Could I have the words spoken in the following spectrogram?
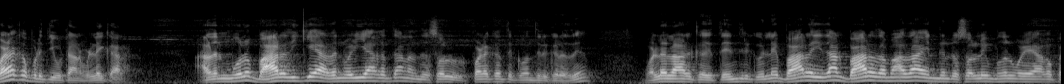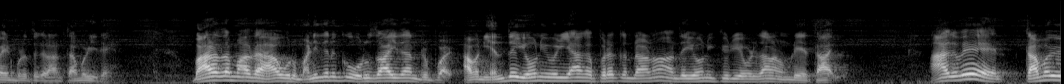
பழக்கப்படுத்தி விட்டான் வெள்ளைக்காரன். அதன் மூலம் பாரதிக்கே அதன் வழியாகத்தான் அந்த சொல் பழக்கத்துக்கு வந்திருக்கிறது. வள்ளலாருக்கு அது தெரிந்திருக்கவில்லை. பாரதி தான் பாரத மாதா என்கின்ற சொல்லை முதல் முறையாக பயன்படுத்துகிறான் தமிழிலே. பாரத மாதா ஒரு மனிதனுக்கு ஒரு தாய் தான் இருப்பாள். அவன் எந்த யோனி வழியாக பிறக்கின்றானோ அந்த யோனிக்குரியவள் தான் அவனுடைய தாய். ஆகவே தமிழ்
